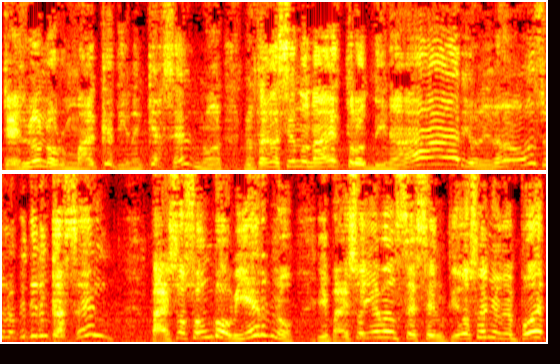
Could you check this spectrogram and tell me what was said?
que es lo normal que tienen que hacer, no, no están haciendo nada extraordinario, ni nada, no, eso es lo que tienen que hacer. Para eso son gobiernos, y para eso llevan 62 años en el poder,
